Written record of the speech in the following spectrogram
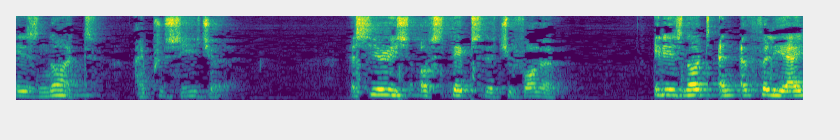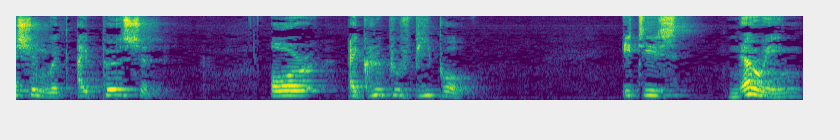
is not a procedure, a series of steps that you follow. It is not an affiliation with a person or a group of people. It is knowing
